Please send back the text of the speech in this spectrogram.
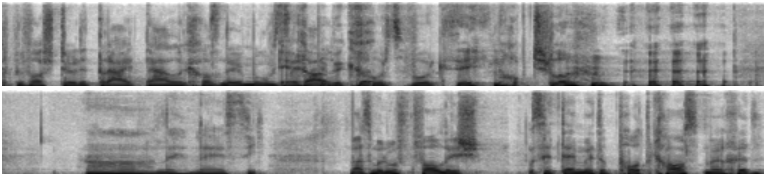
Ich bin fast durchgedreht? Ich kann es nicht mehr Ja, ich bin aushalten. wirklich kurz davor gesehen, ihn abzuschlagen. Ah, lä- lässig. Was mir aufgefallen ist, seitdem wir den Podcast machen,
